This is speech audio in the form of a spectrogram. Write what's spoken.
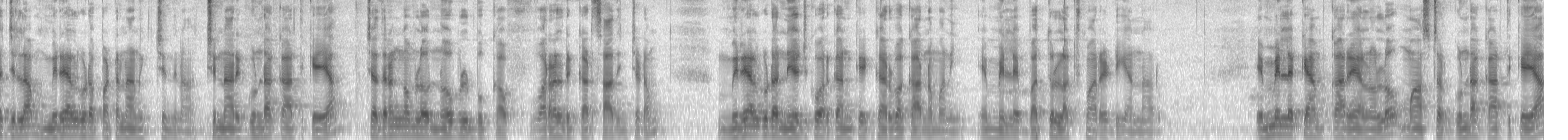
జిల్లా మిర్యాలగూడ పట్టణానికి చెందిన చిన్నారి గుండా కార్తికేయ చదరంగంలో noble book of world record సాధించడం మిర్యాలగూడ నియోజకవర్గానికి గర్వకారణమని ఎమ్మెల్యే బత్తుల లక్ష్మారెడ్డి అన్నారు. ఎమ్మెల్యే క్యాంప్ కార్యాలయంలో మాస్టర్ గుండా కార్తికేయ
